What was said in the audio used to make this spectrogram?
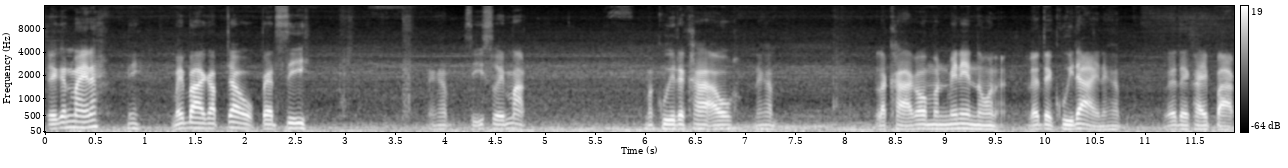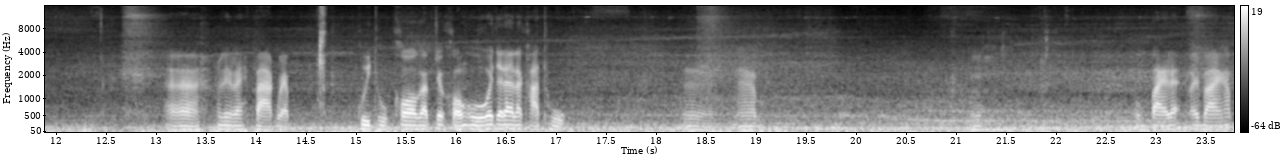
เจอกันใหม่นะ นี่ บายบายกับเจ้า 8C นะครับ สีสวยมาก มาคุยราคาเอานะครับ ราคาก็มันไม่แน่นอนอะแล้วแต่คุยได้นะครับ แล้วแต่ใครปากเอ่อเรียกอะไรปากแบบคุยถูกคอกับเจ้าของโอู่ก็จะได้ราคาถูกเออนะครับผมไปแล้วบายบายครับ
